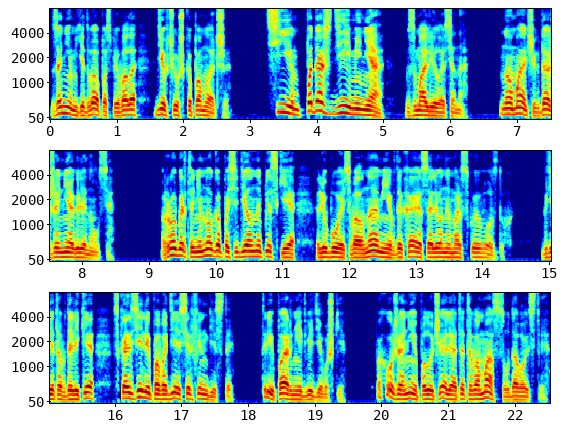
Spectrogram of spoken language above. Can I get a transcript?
за ним едва поспевала девчушка помладше. «Тим, подожди меня!» — взмолилась она. Но мальчик даже не оглянулся. Роберт немного посидел на песке, любуясь волнами и вдыхая соленый морской воздух. Где-то вдалеке скользили по воде серфингисты. Три парня и две девушки. Похоже, они получали от этого массу удовольствия.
